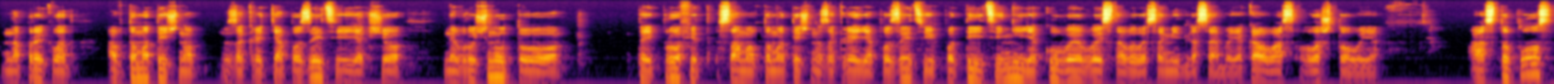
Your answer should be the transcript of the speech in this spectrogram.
наприклад, автоматичного закриття позиції. Якщо не вручну, то Profit сам автоматично закриє позицію по тій ціні, яку ви виставили самі для себе, яка у вас влаштовує. А Loss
